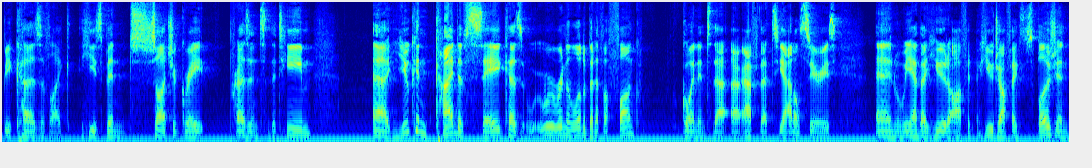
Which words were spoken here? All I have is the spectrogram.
because of like he's been such a great presence to the team uh you can kind of say because we were in a little bit of a funk going into that uh, after that seattle series and when we had that huge off huge offensive explosion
